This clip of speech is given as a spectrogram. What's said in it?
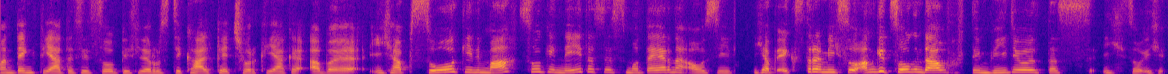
man denkt, ja, das ist so ein bisschen rustikal Patchwork-Jacke, aber ich habe so gemacht, so genäht, dass es moderner aussieht. Ich habe extra mich so angezogen da auf dem Video, dass ich so ich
